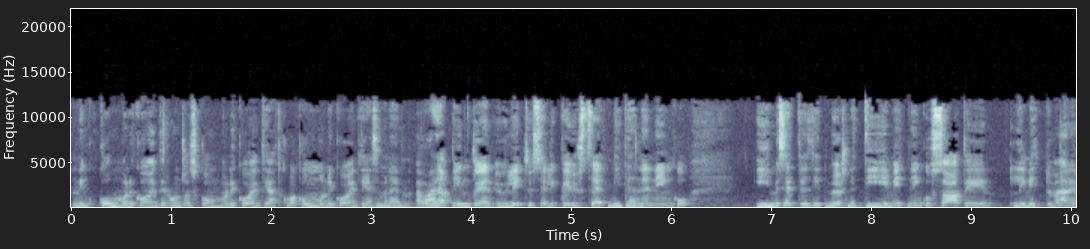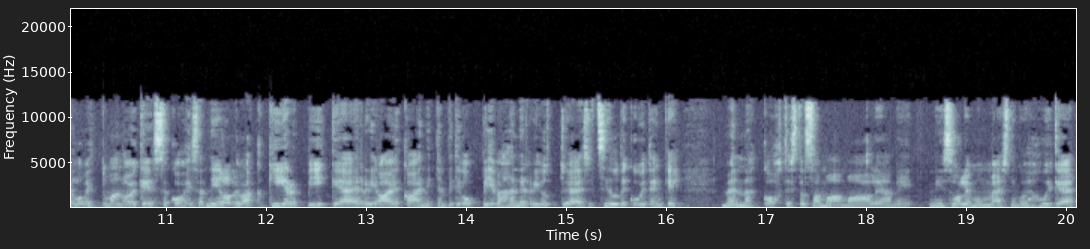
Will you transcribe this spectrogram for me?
niin kuin kommunikointi, runsas kommunikointi, jatkuva kommunikointi ja semmoinen rajapintojen ylitys, eli just se, että miten ne niin kuin, ihmiset ja sitten myös ne tiimit niin kuin saatiin limittymään ja lomittumaan oikeissa kohdissa. Että niillä oli vaikka kiirepiikkejä eri aikaa ja niiden piti oppia vähän eri juttuja ja sitten silti kuitenkin mennä kohti sitä samaa maalia. Niin, niin se oli mun mielestä niin kuin ihan huikea,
